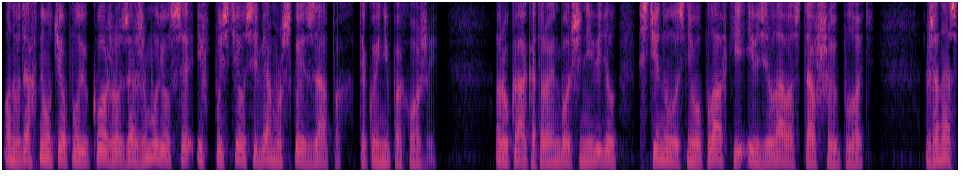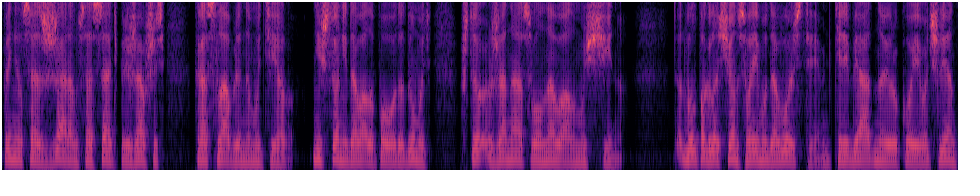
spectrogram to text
Он вдохнул теплую кожу, зажмурился и впустил в себя мужской запах, такой непохожий. Рука, которую он больше не видел, стянула с него плавки и взяла восставшую плоть. Жанас принялся с жаром сосать, прижавшись к расслабленному телу. Ничто не давало повода думать, что Жанас волновал мужчину. Тот был поглощен своим удовольствием, теребя одной рукой его член,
